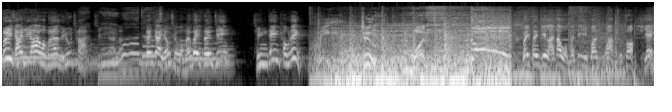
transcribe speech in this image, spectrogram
非常遗憾，我们刘产弃权了。现在有请我们卫生巾，请听口令。Three, two, one, go! 卫生巾来到我们第一关，哇，不错耶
